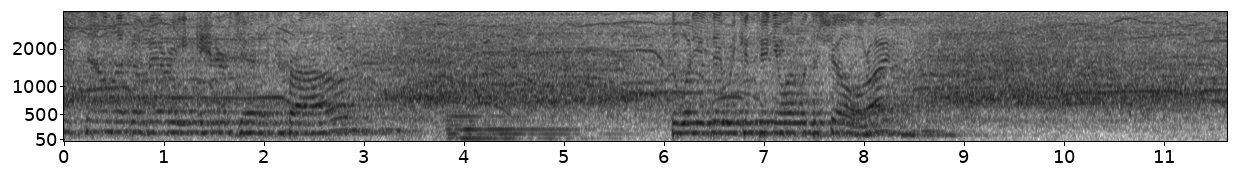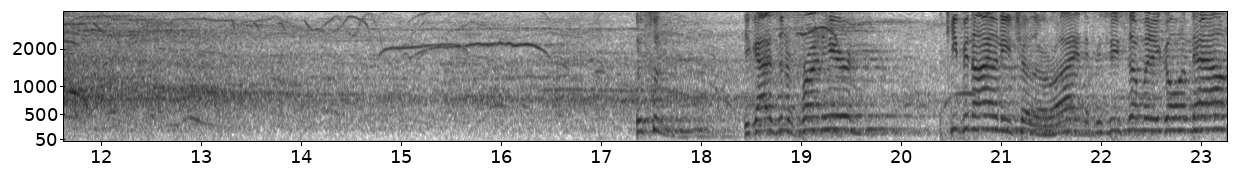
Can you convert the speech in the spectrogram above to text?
You sound like a very energetic crowd. So what do you say we continue on with the show, all right? Listen, you guys in the front here, keep an eye on each other, all right? If you see somebody going down,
